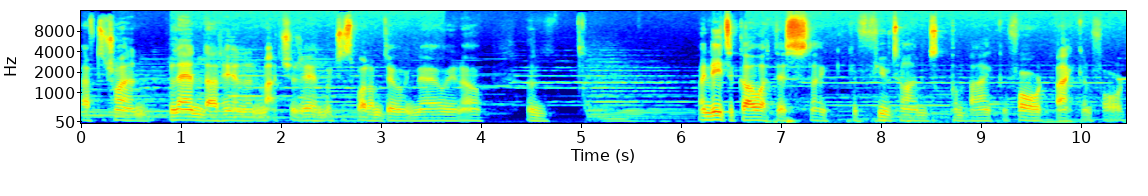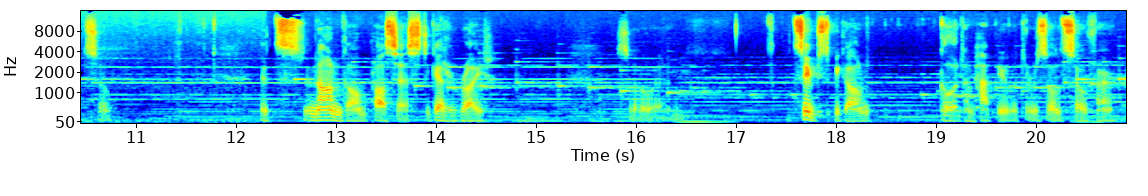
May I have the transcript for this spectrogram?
I have to try and blend that in and match it in, which is what I'm doing now, you know. And I need to go at this like a few times, come back and forward, back and forward. So it's an ongoing process to get it right. So um, it seems to be going good. I'm happy with the results so far.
